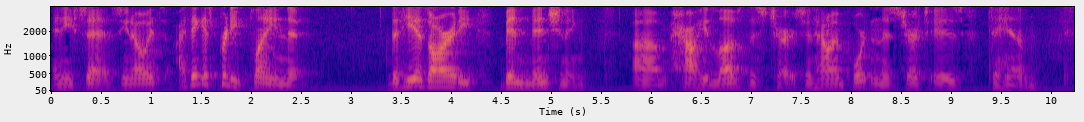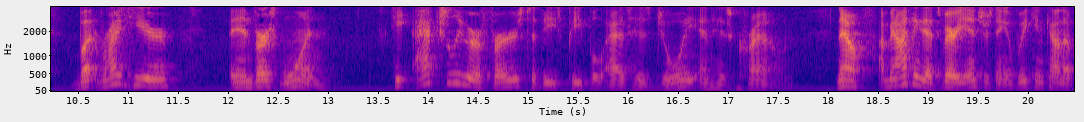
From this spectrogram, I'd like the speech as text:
and he says, you know, it's I think it's pretty plain that that he has already been mentioning um, how he loves this church and how important this church is to him. But right here in verse 1, he actually refers to these people as his joy and his crown. Now, I mean, I think that's very interesting. If we can kind of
